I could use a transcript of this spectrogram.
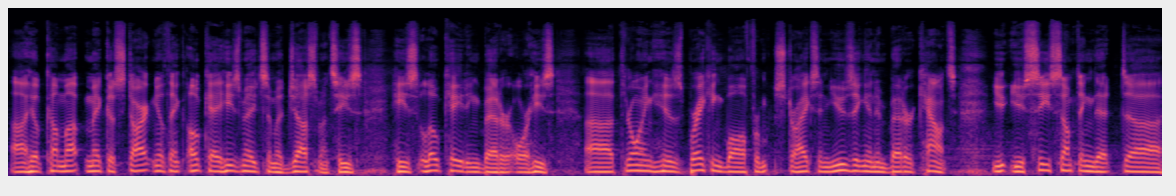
Uh, he'll come up, make a start, and you'll think, okay, he's made some adjustments. He's he's locating better, or he's uh, throwing his breaking ball for strikes and using it in better counts. You you see something that uh,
